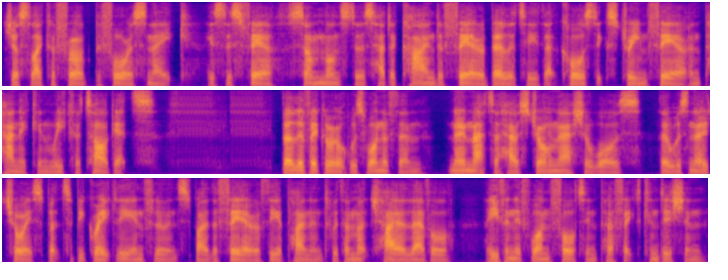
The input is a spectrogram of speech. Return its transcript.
just like a frog before a snake. Is this fear? Some monsters had a kind of fear ability that caused extreme fear and panic in weaker targets. Belivigor was one of them. No matter how strong Asha was, there was no choice but to be greatly influenced by the fear of the opponent with a much higher level. Even if one fought in perfect condition,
